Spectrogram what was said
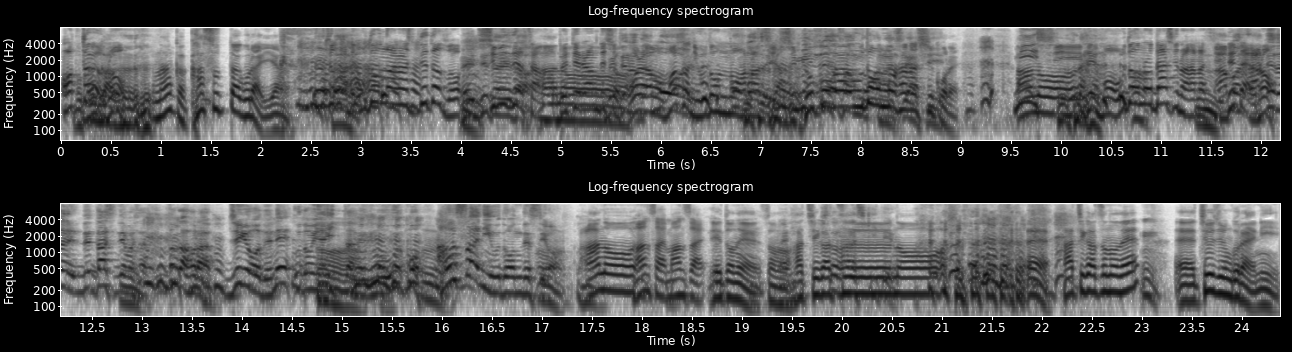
あったよなんな。んかかすったぐらいやん っと待ってうどんの話出たぞ。清水屋さんはベテランでしょ。あのーこれはもうまさにうどんの話や。清どこがうどんの話これミーシーでもううどんのだしの話出たやろ出た出し出ました。とかほら授業でねうどん屋行ったんでもうもうまさにうどんですよ。あの満載満載。えっ、とね、その8人の話聞いて月の、ええ8月のね、えー中旬ぐらいに、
